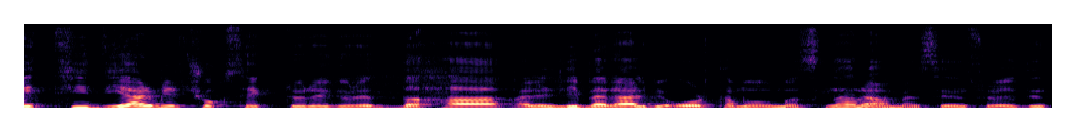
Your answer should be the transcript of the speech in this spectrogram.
IT diğer birçok sektöre göre daha hani liberal bir ortam olmasına rağmen senin söylediğin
